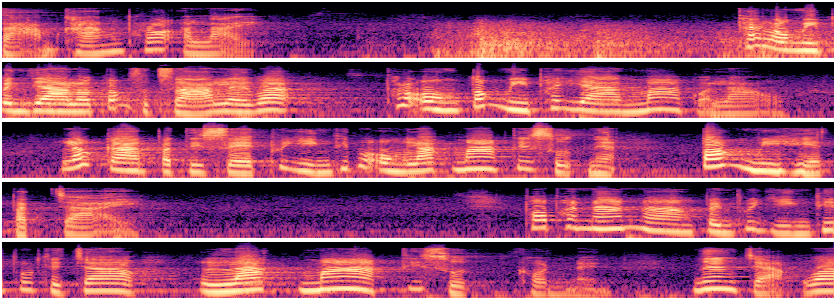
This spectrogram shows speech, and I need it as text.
สามครั้งเพราะอะไร ถ้าเรามีปัญญาเราต้องศึกษาเลยว่า พระองค์ต้องมีพยานมากกว่าเรา แล้วการปฏิเสธผู้หญิงที่พระองค์รักมากที่สุดเนี่ยต้องมีเหตุปัจจัย เพราะพระนานางเป็นผู้หญิงที่พระพุทธเจ้ารักมากที่สุดคนหนึ่ง เนื่องจากว่า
